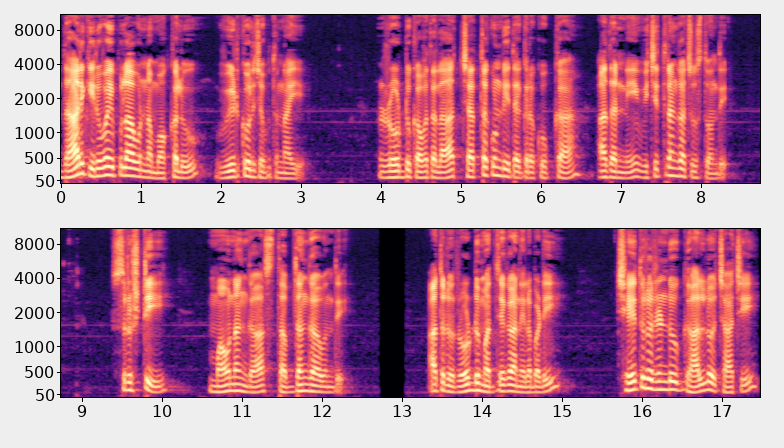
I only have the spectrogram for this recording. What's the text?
దారికి ఇరువైపులా ఉన్న మొక్కలు వీడ్కోలు చెబుతున్నాయి. రోడ్డు కవతల చెత్తకుండీ దగ్గర కుక్క అతన్ని విచిత్రంగా చూస్తోంది. సృష్టి మౌనంగా స్తబ్దంగా ఉంది. అతడు రోడ్డు మధ్యగా నిలబడి చేతులు రెండు గాల్లో చాచి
